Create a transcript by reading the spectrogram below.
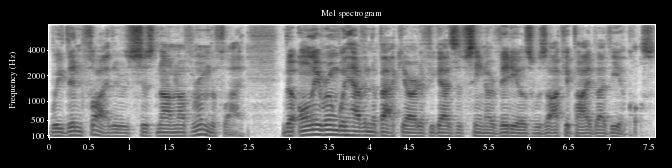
We didn't fly. There was just not enough room to fly. The only room we have in the backyard, if you guys have seen our videos, was occupied by vehicles.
